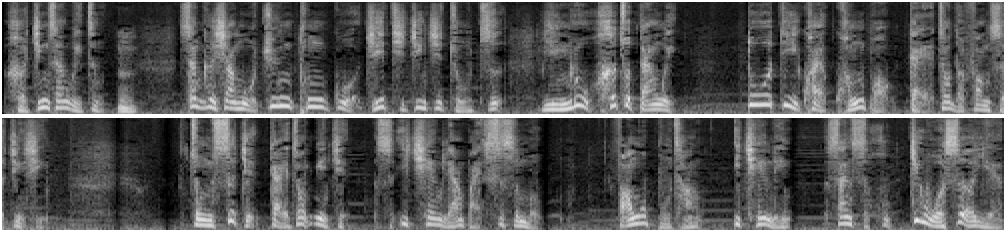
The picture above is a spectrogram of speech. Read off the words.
和金山围镇。嗯，三个项目均通过集体经济组织引入合作单位多地块捆绑改造的方式进行，总涉及改造面积是一千两百四十亩，房屋补偿一千零三十户。就我市而言，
